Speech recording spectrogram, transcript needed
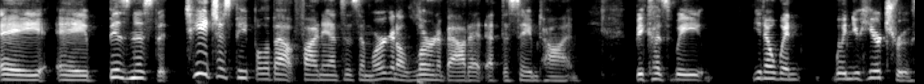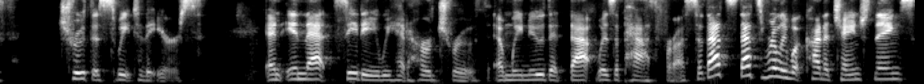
a a business that teaches people about finances and we're going to learn about it at the same time because we you know when when you hear truth, truth is sweet to the ears. And in that CD, we had heard truth, and we knew that that was a path for us. So that's that's really what kind of changed things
